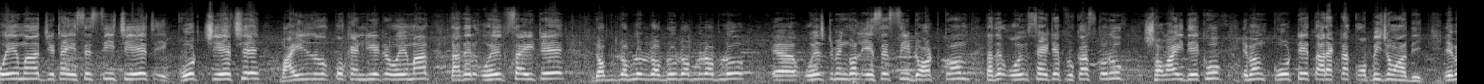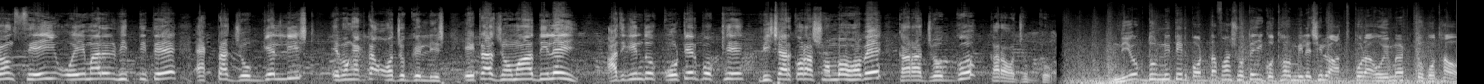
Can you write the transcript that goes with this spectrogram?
ওএমআর যেটা এসএসসি চেয়েছে কোর্ট চেয়েছে বাইরের ক্যান্ডিডেটের ওএমআর, তাদের ওয়েবসাইটে W W W West Bengal SSC dot com তাদের ওয়েবসাইটে প্রকাশ করুক, সবাই দেখুক, এবং কোর্টে তার একটা কপি জমা দিক। এবং সেই ওএমআরের ভিত্তিতে একটা যোগ্যের লিস্ট এবং একটা অযোগ্যের লিস্ট এটা জমা দিলেই আজ কিন্তু কোর্টের পক্ষে বিচার করা সম্ভব হবে, কারা যোগ্য, কারা অযোগ্য। নিয়োগ দুর্নীতির পর্দাফাঁস হতেই কোথাও মিলেছিল আতপোড়া ওয়েমার, তো কোথাও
